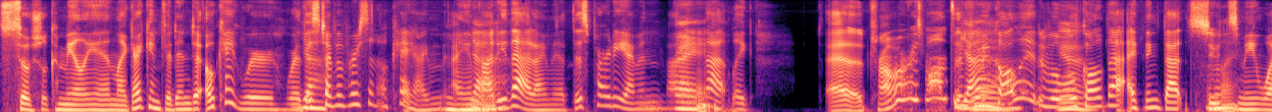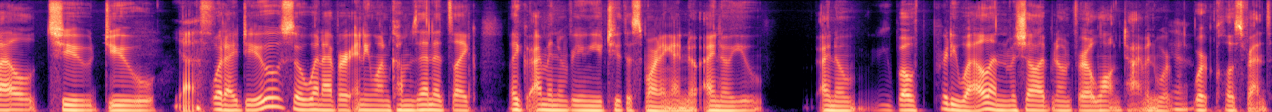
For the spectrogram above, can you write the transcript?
social chameleon like i can fit into okay we're we're this type of person okay i'm i Mhm. embody Yeah. that i'm at this party i'm embodying Right. that like uh, trauma response if Yeah. we call it we'll, Yeah. we'll call it that i think that suits Totally. me well to do yes what I do. So whenever anyone comes in, it's like like I'm interviewing you two this morning. I know I know you I know you both pretty well and Michelle I've known for a long time and we're Yeah. we're close friends.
